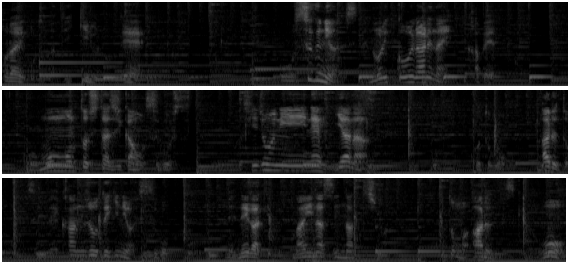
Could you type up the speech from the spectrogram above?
捉えることができるのでこうすぐにはですね乗り越えられない壁こう悶々とした時間を過ごす非常にね嫌なこともあると思うんですよね。感情的にはすごくこう、ね、ネガティブマイナスになってしまうこともあるんですけども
